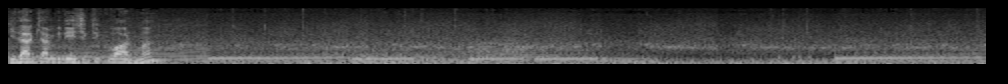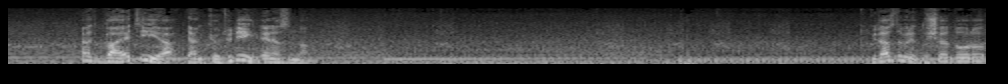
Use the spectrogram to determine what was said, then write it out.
Giderken bir değişiklik var mı? Evet gayet iyi ya. Yani kötü değil en azından. Biraz da böyle dışarı doğru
